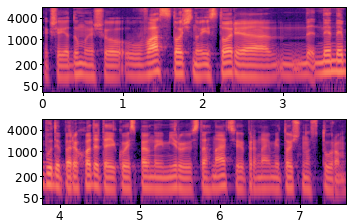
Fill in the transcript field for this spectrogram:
Так що я думаю, що у вас точно історія не, не буде переходити якоюсь певною мірою в стагнацію, принаймні точно з туром.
